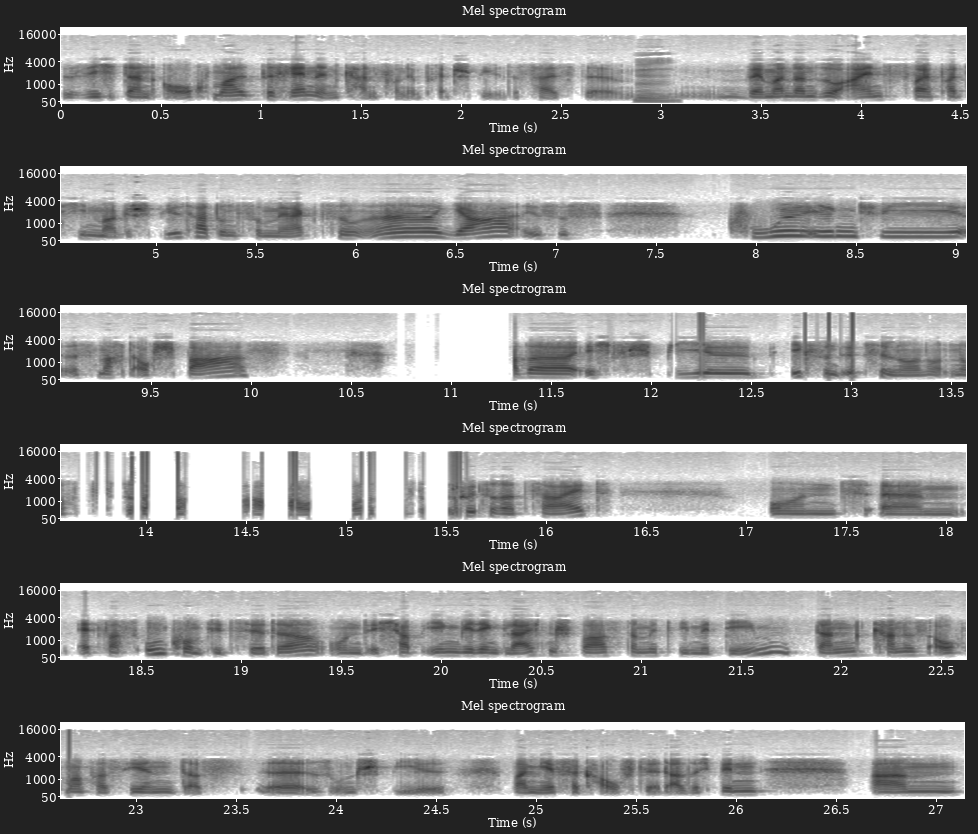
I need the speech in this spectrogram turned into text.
sich dann auch mal trennen kann von dem Brettspiel. Das heißt, äh, hm. wenn man dann so ein, zwei Partien mal gespielt hat und so merkt, so, äh, ja, ist es cool irgendwie, es macht auch Spaß, aber ich spiele X und Y noch zu kürzerer Zeit und ähm, etwas unkomplizierter und ich habe irgendwie den gleichen Spaß damit wie mit dem, dann kann es auch mal passieren, dass äh, so ein Spiel bei mir verkauft wird. Also ich bin ähm,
